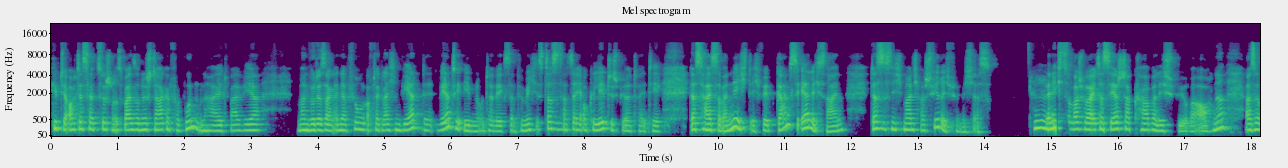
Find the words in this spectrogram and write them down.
gibt ja auch deshalb zwischen uns beiden so eine starke Verbundenheit, weil wir, man würde sagen, in der Führung auf der gleichen Werte, Werteebene unterwegs sind. Für mich ist das mhm. tatsächlich auch gelebte Spiritualität. Das heißt aber nicht, ich will ganz ehrlich sein, dass es nicht manchmal schwierig für mich ist. Mhm. Wenn ich zum Beispiel, weil ich das sehr stark körperlich spüre auch, ne? Also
